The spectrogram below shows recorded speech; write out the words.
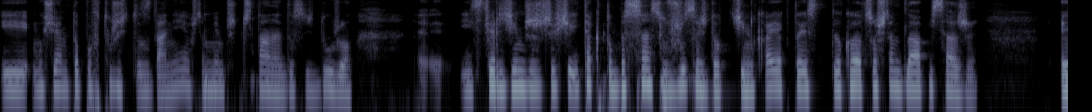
I musiałem to powtórzyć, to zdanie. Ja już tam miałem przeczytane dosyć dużo. E, I stwierdziłem, że rzeczywiście i tak to bez sensu wrzucać do odcinka, jak to jest tylko coś tam dla pisarzy. E,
